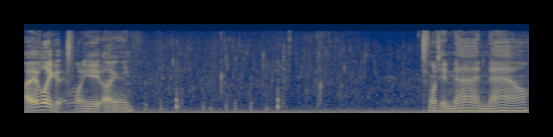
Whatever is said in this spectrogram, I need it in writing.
I have like a 28 iron. 29 now.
